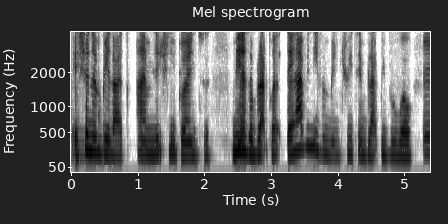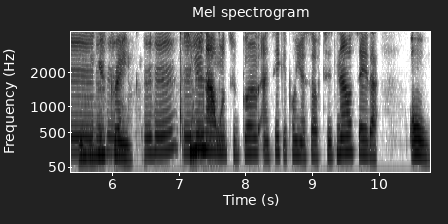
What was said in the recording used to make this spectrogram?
It Mm, shouldn't be like I'm literally going to. Me as a black person, they haven't even been treating black people well in the mhm, Ukraine. mhm, So you now want to go and take upon yourself to now say that, oh,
